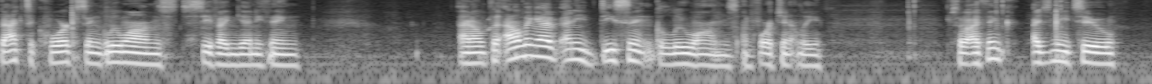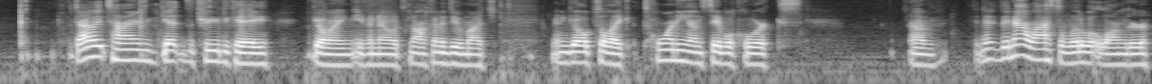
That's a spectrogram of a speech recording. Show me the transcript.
back to quarks and gluons to see if I can get anything. I don't th- I don't think I have any decent gluons, unfortunately. So I think I just need to dilate time, get the tree of decay going, even though it's not going to do much. I'm going to go up to like 20 unstable quarks. Um, they now last a little bit longer,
